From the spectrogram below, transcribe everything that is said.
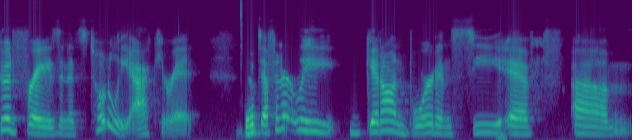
Good phrase, and it's totally accurate. Yep. Definitely get on board and see if um,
